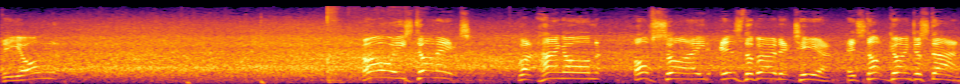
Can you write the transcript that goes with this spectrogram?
De Jong. Oh, he's done it! But hang on, offside is the verdict here. It's not going to stand.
